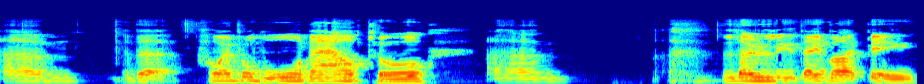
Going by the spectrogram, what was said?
um, that however worn out or um, lowly they might be,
